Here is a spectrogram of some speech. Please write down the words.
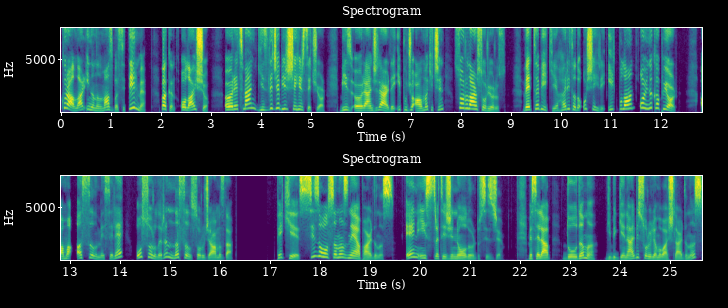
Kurallar inanılmaz basit değil mi? Bakın olay şu. Öğretmen gizlice bir şehir seçiyor. Biz öğrenciler de ipucu almak için sorular soruyoruz. Ve tabii ki haritada o şehri ilk bulan oyunu kapıyor. Ama asıl mesele o soruları nasıl soracağımızda. Peki siz olsanız ne yapardınız? En iyi strateji ne olurdu sizce? Mesela doğuda mı gibi genel bir soruyla mı başlardınız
